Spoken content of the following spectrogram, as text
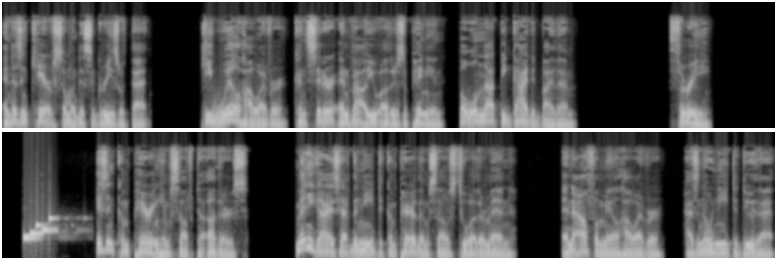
and doesn't care if someone disagrees with that. He will, however, consider and value others' opinion, but will not be guided by them. 3 isn't comparing himself to others. Many guys have the need to compare themselves to other men. An alpha male, however, has no need to do that.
